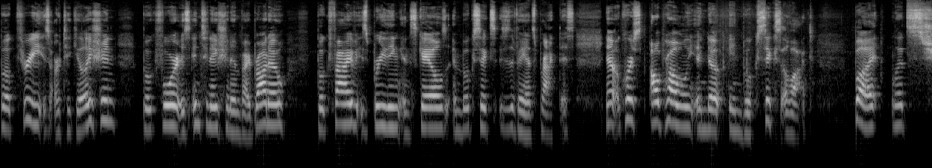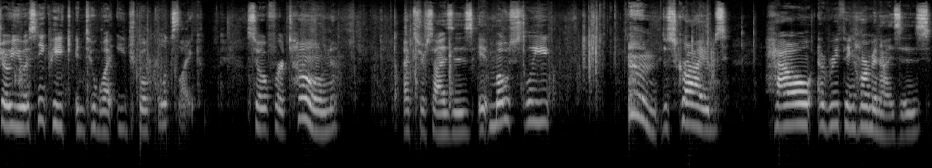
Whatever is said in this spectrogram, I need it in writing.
book three is articulation, book four is intonation and vibrato, book five is breathing and scales, and book six is advanced practice. Now, of course, I'll probably end up in book six a lot, but let's show you a sneak peek into what each book looks like. So for tone, exercises, it mostly describes how everything harmonizes.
